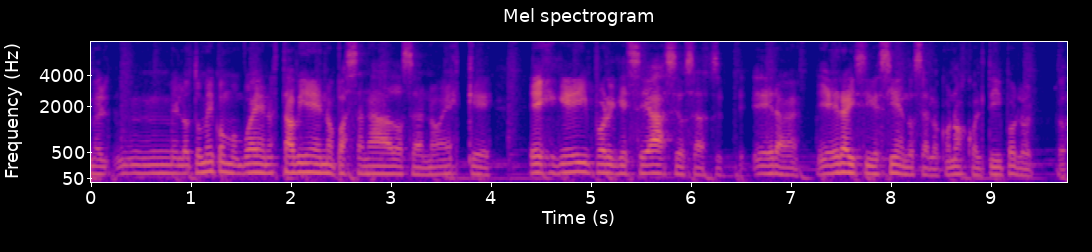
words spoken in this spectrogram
me, me lo tomé como, bueno, está bien, no pasa nada, o sea, no es que es gay porque se hace, o sea, era, era y sigue siendo, o sea, lo conozco al tipo, lo, lo-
